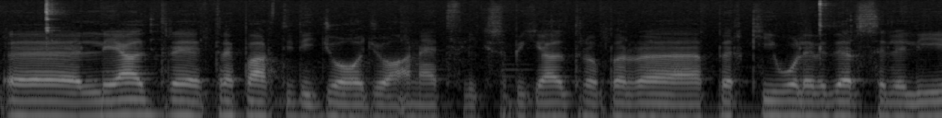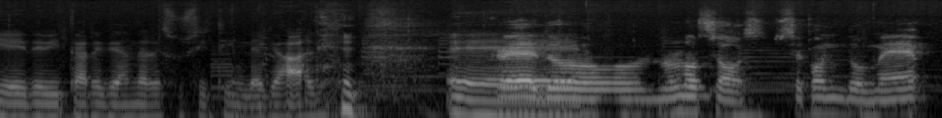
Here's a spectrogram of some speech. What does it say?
eh, le altre tre parti di JoJo a Netflix, più che altro per, eh, per chi vuole vedersele lì ed evitare di andare su siti illegali. e... Credo, non lo so, secondo me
